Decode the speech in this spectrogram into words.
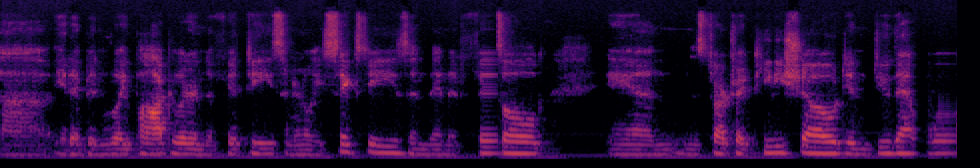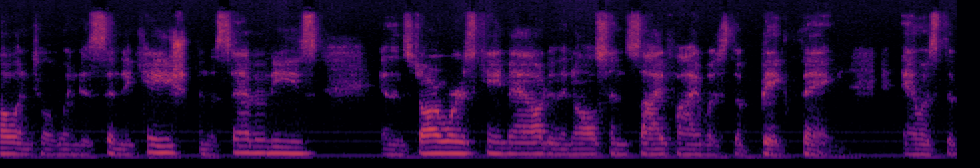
Uh, it had been really popular in the 50s and early 60s, and then it fizzled. And the Star Trek TV show didn't do that well until it went to syndication in the 70s and then Star Wars came out, and then all of a sudden sci-fi was the big thing, and was the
